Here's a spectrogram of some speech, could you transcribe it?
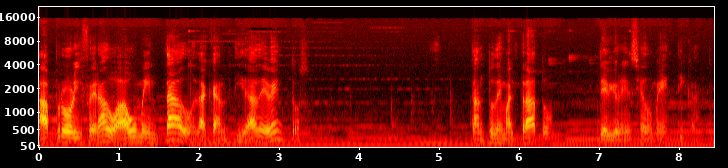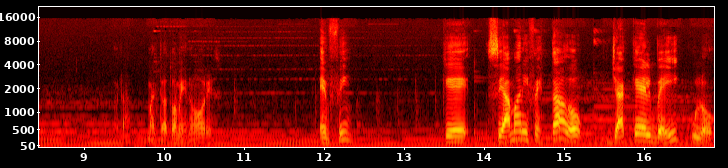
ha proliferado, ha aumentado la cantidad de eventos, tanto de maltrato, de violencia doméstica, maltrato a menores, en fin, que se ha manifestado ya que el vehículo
